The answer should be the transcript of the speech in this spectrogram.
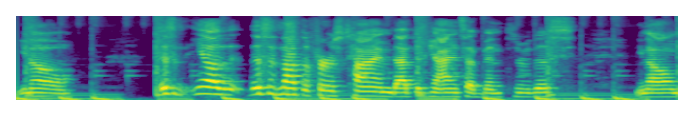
you know, this is you know, this is not the first time that the Giants have been through this. You know,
